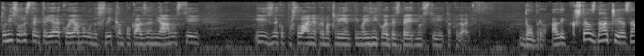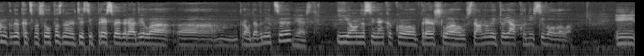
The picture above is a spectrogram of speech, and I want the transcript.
to nisu vrste interijera koje ja mogu da slikam, pokazujem javnosti iz nekog poštovanja prema klijentima, iz njihove bezbednosti i tako dalje. Dobro, ali šta znači, ja znam da kad smo se upoznali, ti si pre svega radila uh, prodavnice. Jeste. I onda si nekako prešla u stanove i to jako nisi volala. I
